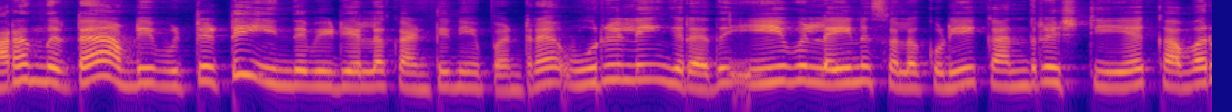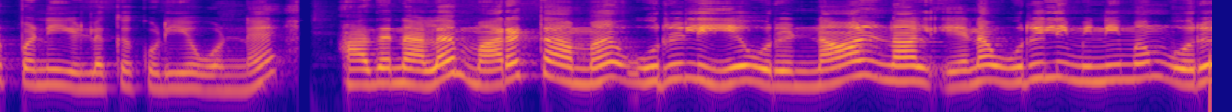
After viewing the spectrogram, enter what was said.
மறந்துட்டேன். அப்படியே விட்டுட்டு இந்த வீடியோவில் கண்டினியூ பண்ணுறேன் உருளிங்கிறது ஈவில்லைன்னு சொல்லக்கூடிய கந்திருஷ்டியை கவர் பண்ணி இழுக்கக்கூடிய ஒன்று அதனால் மறக்காமல் உருளியை ஒரு நாலு நாள் ஏன்னா உருளி மினிமம் ஒரு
